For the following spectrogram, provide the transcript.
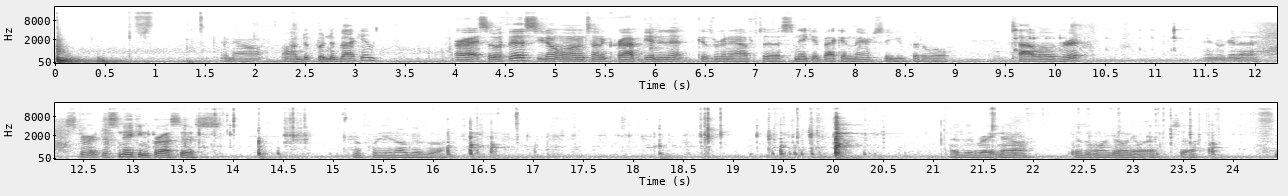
And now on to putting it back in. All right, so with this, you don't want a ton of crap getting in it because we're gonna have to snake it back in there. So you can put a little towel over it. And we're gonna start the snaking process. Hopefully it all goes well. As of right now, doesn't want to go anywhere, so.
